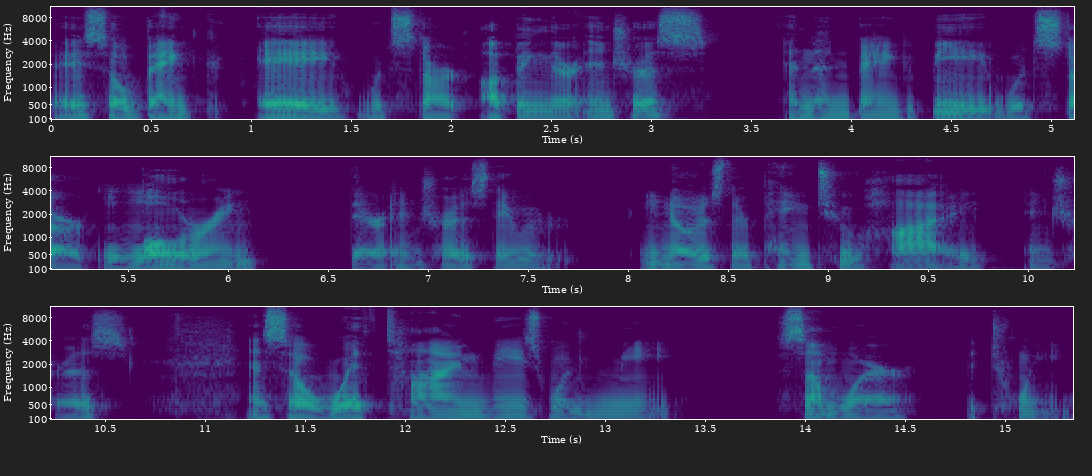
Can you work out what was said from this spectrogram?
Okay, so Bank A would start upping their interest, and then Bank B would start lowering their interest. They would notice they're paying too high interest. And so with time, these would meet somewhere between,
